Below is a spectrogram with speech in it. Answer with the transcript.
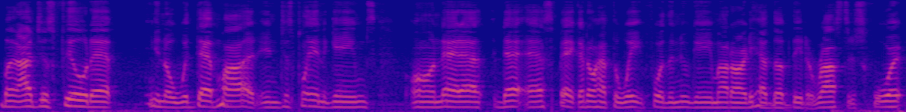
but I just feel that you know with that mod and just playing the games on that that aspect, I don't have to wait for the new game. I'd already have the updated rosters for it.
